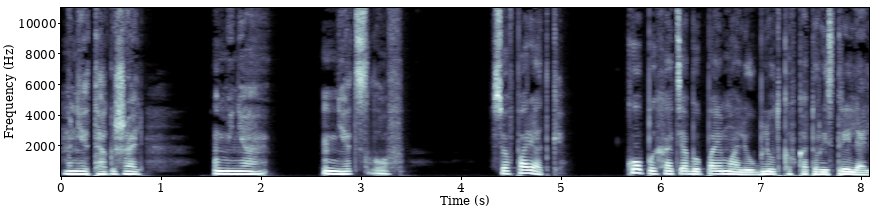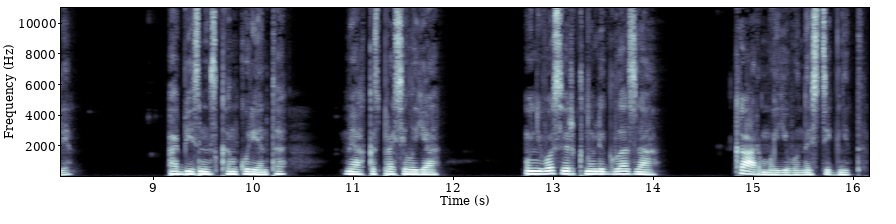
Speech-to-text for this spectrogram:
Мне так жаль. У меня нет слов. Все в порядке. Копы хотя бы поймали ублюдков, которые стреляли. А бизнес конкурента? Мягко спросила я. У него сверкнули глаза. Карма его настигнет.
